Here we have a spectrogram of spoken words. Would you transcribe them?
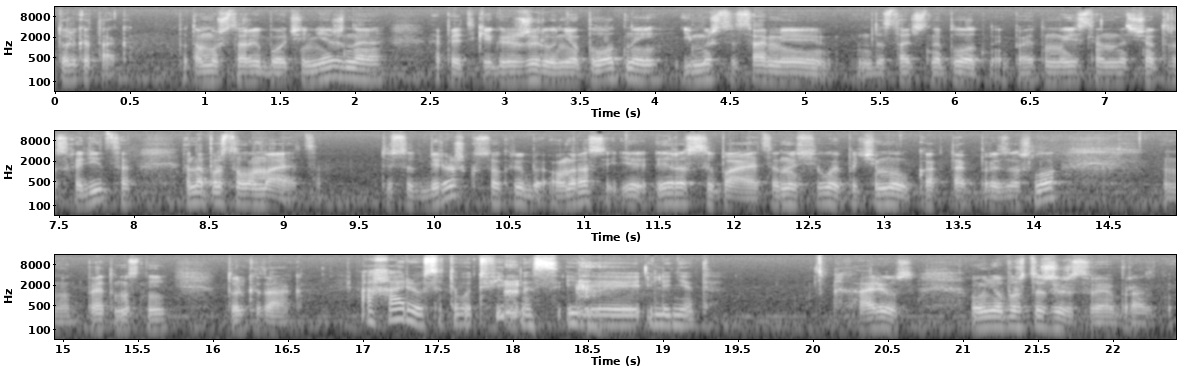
Только так. Потому что рыба очень нежная, опять-таки, говорю, жир у нее плотный, и мышцы сами достаточно плотные. Поэтому, если она начнет расходиться, она просто ломается. То есть, вот берешь кусок рыбы, он раз и, и рассыпается. Ну, все, ой, почему, как так произошло? Вот, поэтому с ней только так. А хариус это вот фитнес или, или нет? Хариус, у него просто жир своеобразный.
